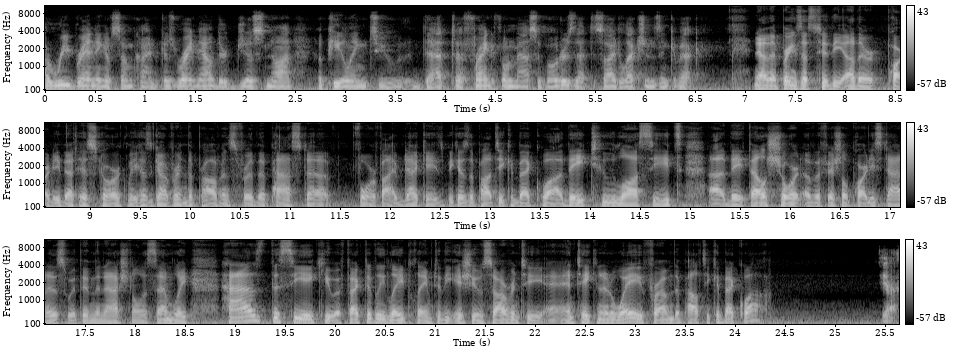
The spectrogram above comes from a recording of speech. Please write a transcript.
a rebranding of some kind because right now they're just not appealing to that uh, francophone mass of voters that decide elections in Quebec. Now, that brings us to the other party that historically has governed the province for the past uh, four or five decades, because the Parti Québécois, they too lost seats. Uh, they fell short of official party status within the National Assembly. Has the CAQ effectively laid claim to the issue of sovereignty and taken it away from the Parti Québécois? Yeah,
